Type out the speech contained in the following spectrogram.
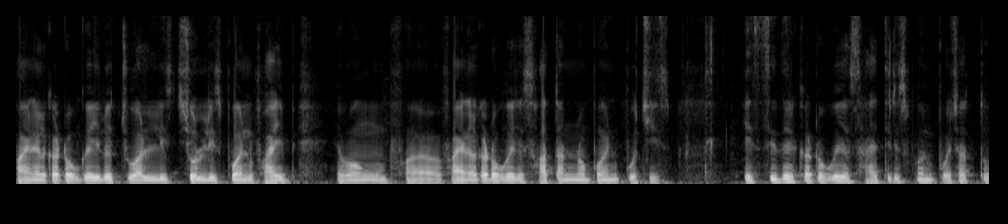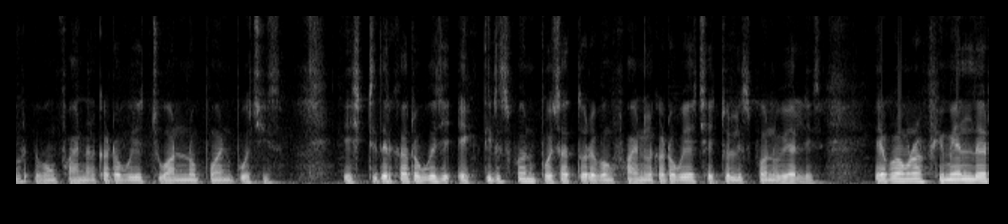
ফাইনাল কাট অফ গেছিল চুয়াল্লিশ, চল্লিশ পয়েন্ট ফাইভ এবং ফাইনাল কাট অফ গেছে সাতান্ন পয়েন্ট পঁচিশ। এসসিদের কাট অফ গেছে সাঁত্রিশ পয়েন্ট পঁচাত্তর এবং ফাইনাল কাট অফ গেছে চুয়ান্ন পয়েন্ট পঁচিশ। এসটিদের কাট অফ গেছে একত্রিশ পয়েন্ট পঁচাত্তর এবং ফাইনাল কাট অফ গেছে ছেচল্লিশ পয়েন্ট বিয়াল্লিশ। এরপর আমরা ফিমেলদের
